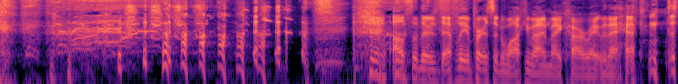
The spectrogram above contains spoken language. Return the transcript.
also, there's definitely a person walking behind my car right when that happened.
